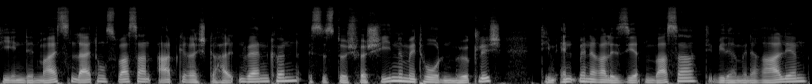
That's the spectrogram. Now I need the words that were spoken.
die in den meisten Leitungswassern artgerecht gehalten werden können, ist es durch verschiedene Methoden möglich, dem entmineralisierten Wasser wieder Mineralien,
